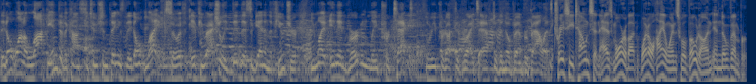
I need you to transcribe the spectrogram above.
they don't want to lock into the Constitution things they don't like. So if, if you actually did this again in the future, you might inadvertently protect reproductive rights after the November ballot. Tracy Townsend has more about what Ohioans will vote on in November.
